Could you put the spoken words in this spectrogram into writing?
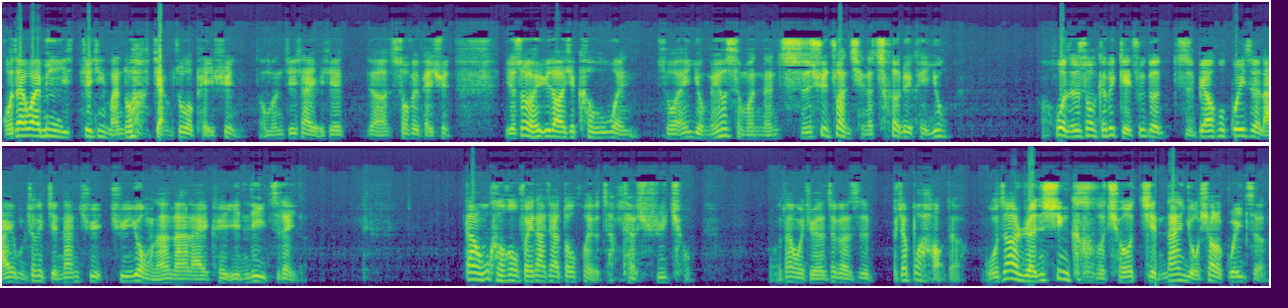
我在外面最近蛮多讲座培训，我们接下来有一些呃收费培训，有时候会遇到一些客户问说，哎，有没有什么能持续赚钱的策略可以用？或者是说，可不可以给出一个指标或规则来，我们就可以简单去去用，然后拿来可以盈利之类的。但无可厚非，大家都会有这样的需求，但我觉得这个是比较不好的。我知道人性渴求简单有效的规则，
